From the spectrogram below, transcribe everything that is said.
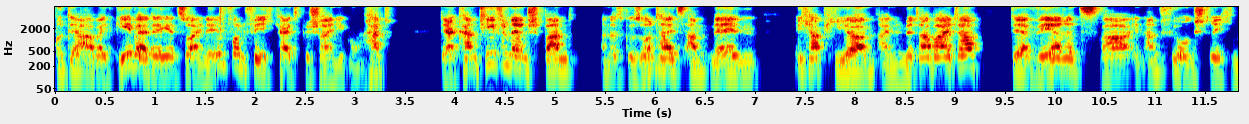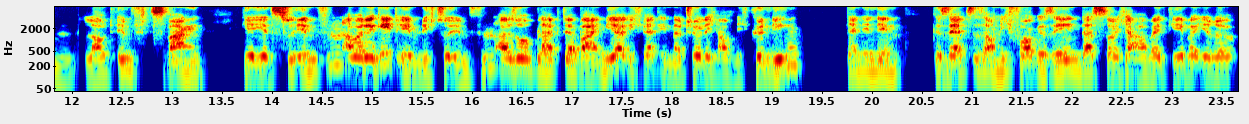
Und der Arbeitgeber, der jetzt so eine Impfunfähigkeitsbescheinigung hat, der kann tiefenentspannt an das Gesundheitsamt melden, ich habe hier einen Mitarbeiter, der wäre zwar in Anführungsstrichen laut Impfzwang hier jetzt zu impfen, aber der geht eben nicht zu impfen, also bleibt er bei mir. Ich werde ihn natürlich auch nicht kündigen, denn in dem Gesetz ist auch nicht vorgesehen, dass solche Arbeitgeber ihre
